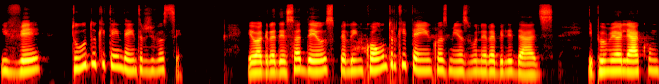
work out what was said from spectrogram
e ver tudo que tem dentro de você. Eu agradeço a Deus pelo encontro que tenho com as minhas vulnerabilidades e por me olhar com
